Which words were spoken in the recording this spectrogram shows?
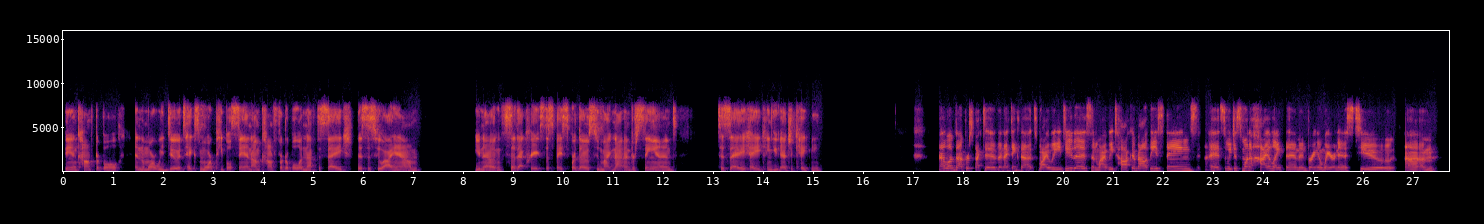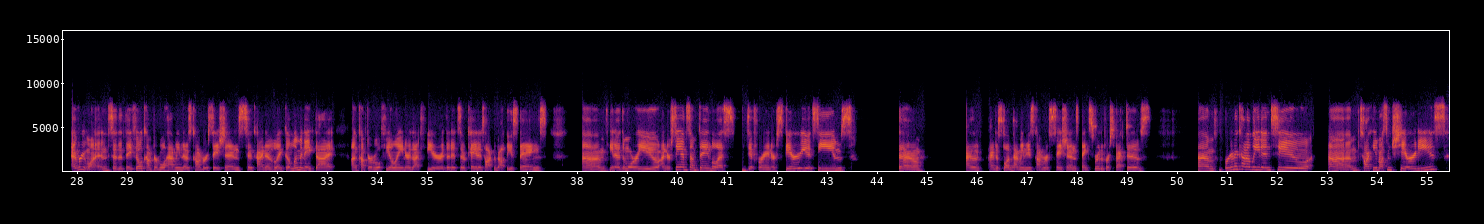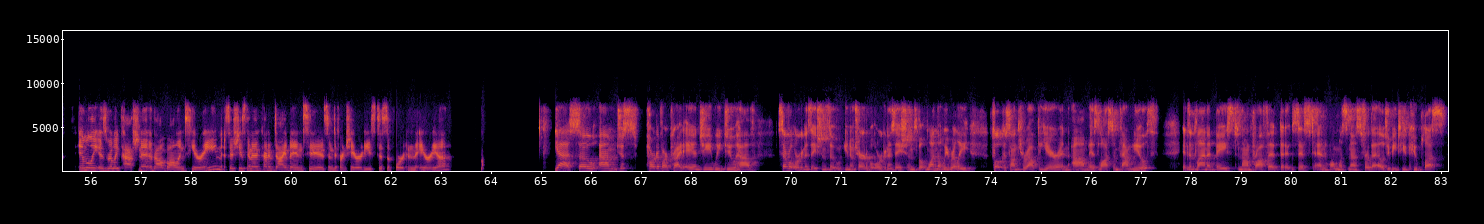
being comfortable. And the more we do, it takes more people saying, I'm comfortable enough to say, this is who I am. You know, so that creates the space for those who might not understand to say, hey, can you educate me? I love that perspective. And I think that's why we do this and why we talk about these things. It's we just want to highlight them and bring awareness to um, everyone so that they feel comfortable having those conversations to kind of like eliminate that uncomfortable feeling or that fear that it's okay to talk about these things. Um, you know, the more you understand something, the less different or scary it seems. So I, I just love having these conversations. Thanks for the perspectives. Um, we're going to kind of lead into um, talking about some charities. Emily is really passionate about volunteering, so she's going to kind of dive into some different charities to support in the area. Yeah, so um, just part of our Pride ANG, we do have several organizations that you know charitable organizations, but one that we really focus on throughout the year and um, is Lost and Found Youth. It's an Atlanta-based nonprofit that exists to end homelessness for the LGBTQ plus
